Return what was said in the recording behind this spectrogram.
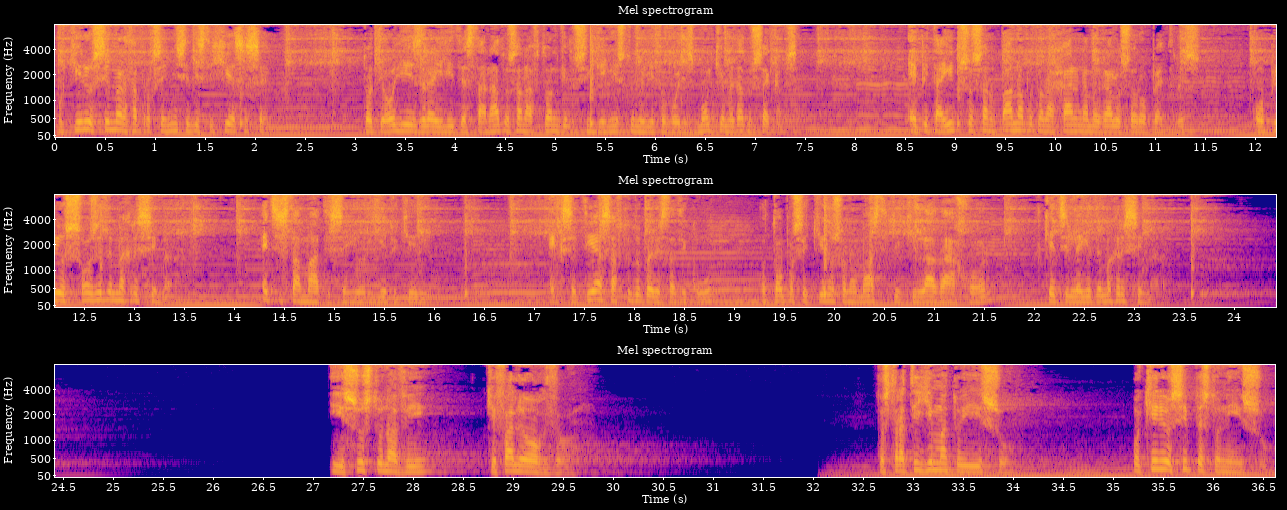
Ο Κύριος σήμερα θα προξενήσει δυστυχία σε σένα. Τότε όλοι οι Ισραηλίτες θανάτωσαν αυτόν και τους συγγενείς του με λιθοβολισμό και μετά τους έκαψαν. Έπειτα ύψωσαν πάνω από τον Αχάν ένα μεγάλο σωρό πέτρες, ο οποίος σώζεται μέχρι σήμερα. Έτσι σταμάτησε η οργή του Κυρίου. Εξαιτίας αυτού του περιστατικού, ο τόπος εκείνος ονομάστηκε Κοιλάδα Αχόρ και έτσι λέγεται μέχρι σήμερα. Ιησούς του Ναβί, κεφάλαιο 8 Το στρατήγημα του Ιησού Ο Κύριος είπε στον Ιησού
